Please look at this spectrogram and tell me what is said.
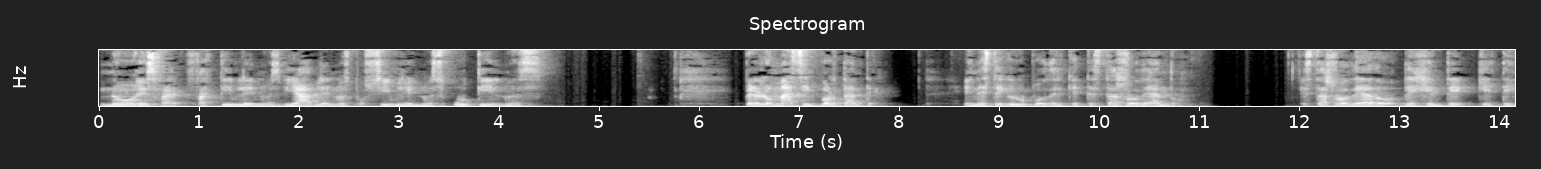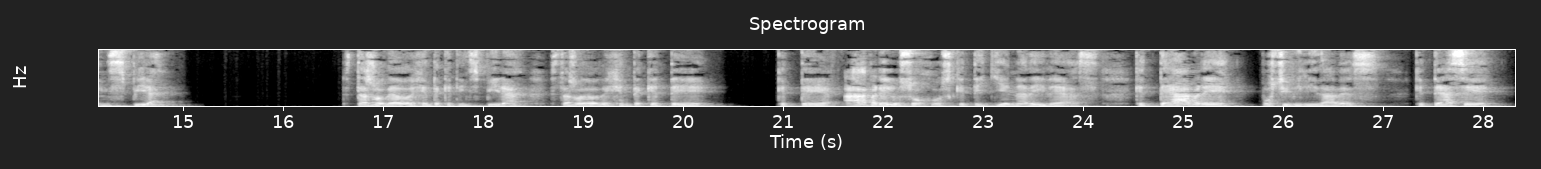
no es factible, no es viable, no es posible, no es útil, no es... Pero lo más importante, en este grupo del que te estás rodeando, estás rodeado de gente que te inspira Estás rodeado de gente que te inspira, estás rodeado de gente que te, que te abre los ojos, que te llena de ideas, que te abre posibilidades, que te hace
